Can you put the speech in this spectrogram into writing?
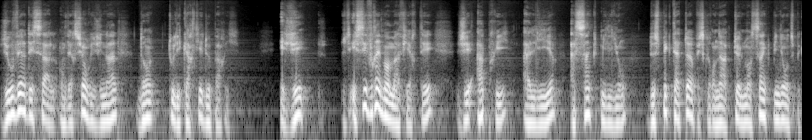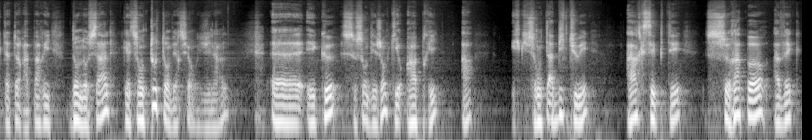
J'ai ouvert des salles en version originale dans tous les quartiers de Paris. Et j'ai, et c'est vraiment ma fierté, j'ai appris à lire à 5 millions de spectateurs, puisqu'on a actuellement 5 millions de spectateurs à Paris dans nos salles, qu'elles sont toutes en version originale, euh, et que ce sont des gens qui ont appris à, et qui sont habitués à accepter ce rapport avec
